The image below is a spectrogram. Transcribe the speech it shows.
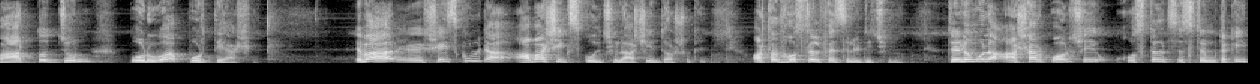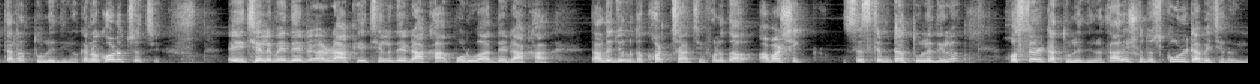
বাহাত্তর জন পড়ুয়া পড়তে আসে। এবার সেই স্কুলটা আবাসিক স্কুল ছিল আশির দশকে, অর্থাৎ হোস্টেল ফ্যাসিলিটি ছিল। তৃণমূল আসার পর সেই হোস্টেল সিস্টেমটাকেই তারা তুলে দিল। কেন খরচ হচ্ছে? এই ছেলে মেয়েদের রাখে, ছেলেদের রাখা, পড়ুয়াদের রাখা তাদের জন্য তো খরচা আছে। ফলে তো আবাসিক সিস্টেমটা তুলে দিল হোস্টেলটা তুলে দিল তাহলে শুধু স্কুলটা বেঁচে রইল।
